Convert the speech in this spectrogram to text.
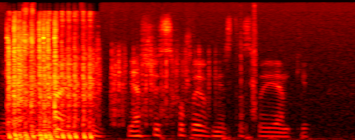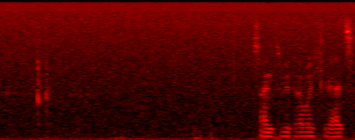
Я піднімаю. Я щось схопив вмісто своєї емки. Сань, тобі треба хилятися.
